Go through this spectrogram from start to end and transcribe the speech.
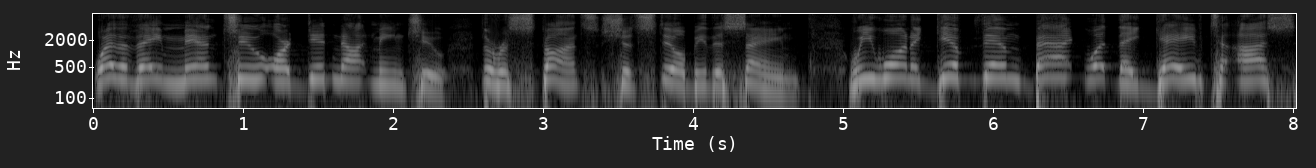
Whether they meant to or did not mean to, the response should still be the same. We want to give them back what they gave to us,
